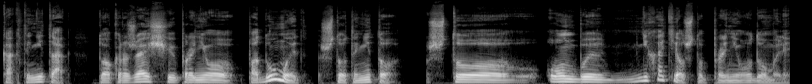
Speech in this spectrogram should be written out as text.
как-то не так, то окружающие про него подумают что-то не то, что он бы не хотел, чтобы про него думали.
